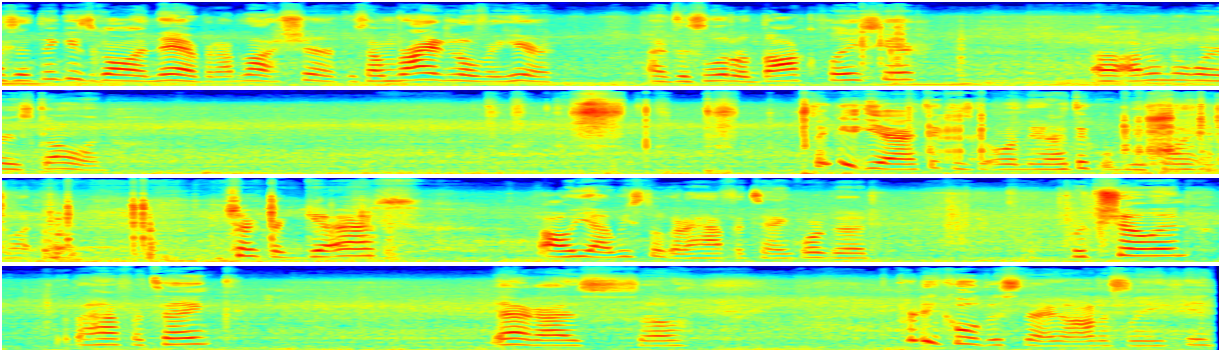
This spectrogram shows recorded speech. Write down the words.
Guys, I think he's going there, but I'm not sure because I'm riding over here at this little dock place here. Uh, I don't know where he's going. I think, yeah, I think he's going there. I think we'll be fine, but check the gas. Oh yeah, we still got a half a tank. We're good. We're chilling with a half a tank. Yeah, guys, so pretty cool this thing, honestly. It,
